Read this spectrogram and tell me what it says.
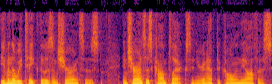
even though we take those insurances, insurance is complex, and you're going to have to call in the office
